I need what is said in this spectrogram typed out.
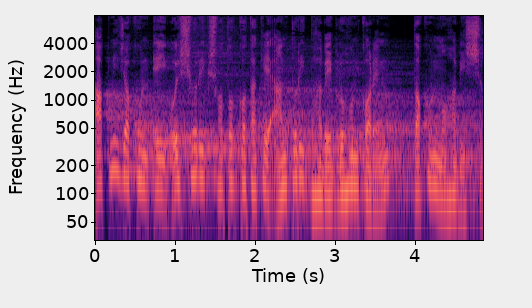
আপনি যখন এই ঐশ্বরিক সতর্কতাকে আন্তরিকভাবে গ্রহণ করেন, তখন মহাবিশ্ব।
